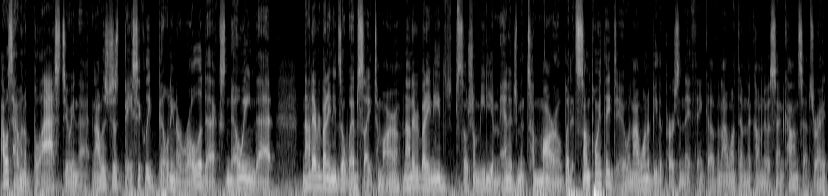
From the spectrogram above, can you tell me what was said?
I was having a blast doing that, and I was just basically building a Rolodex, knowing that not everybody needs a website tomorrow, not everybody needs social media management tomorrow, but at some point they do, and I want to be the person they think of, and I want them to come to Ascend Concepts, right?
